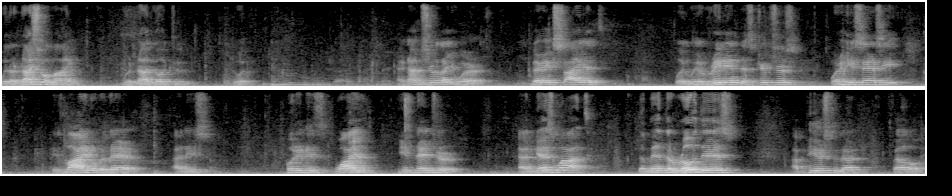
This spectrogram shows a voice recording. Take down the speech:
with our natural mind, we're not going to do it. And I'm sure that you were very excited when we were reading the scriptures where he says he is lying over there and he's putting his wife in danger. And guess what? The man that wrote this appears to that fellow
